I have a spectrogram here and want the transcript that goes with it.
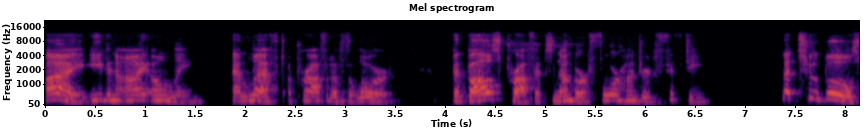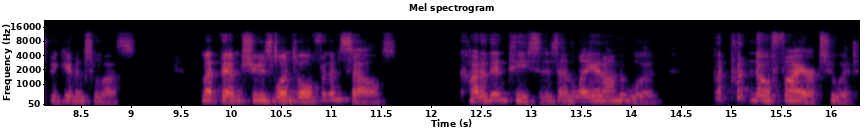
I, even I only, am left a prophet of the Lord, but Baal's prophets number 450. Let two bulls be given to us. Let them choose one bull for themselves, cut it in pieces, and lay it on the wood, but put no fire to it.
